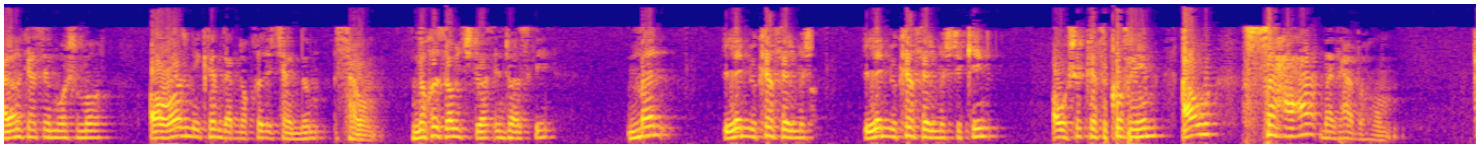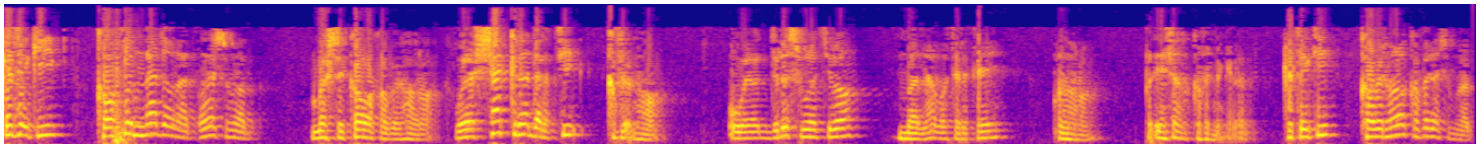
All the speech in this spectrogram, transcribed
الان کسی ما شما آغاز میکنم در نقطه چندم سوم. نقطه سوم چی این تو است که من لم يكفر مش لم يكفر المشركين أو شك فی کفرهم أو صحح مذهبهم. که کافر نداند و نشمرد مشتکا و کافرها را. ولا شك ندر في كفرها درست درس ونتيبا مذهب و وطريقه اونها را. پس انسان کافر میگردد کسی که کافرها را کافر نشمرد.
